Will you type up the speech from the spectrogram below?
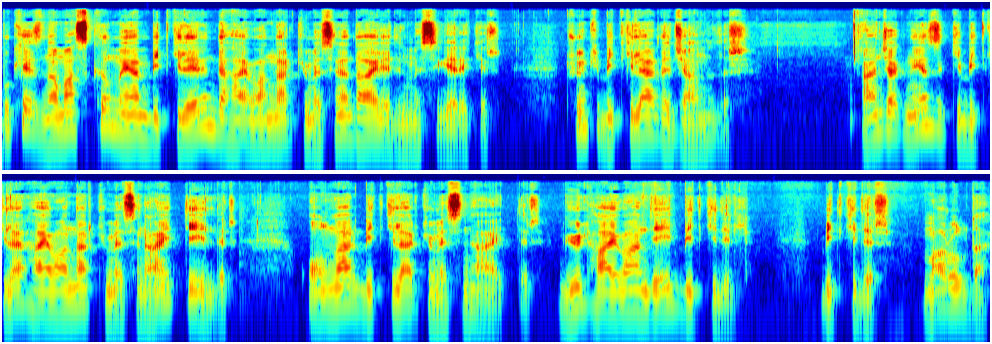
Bu kez namaz kılmayan bitkilerin de hayvanlar kümesine dahil edilmesi gerekir. Çünkü bitkiler de canlıdır. Ancak ne yazık ki bitkiler hayvanlar kümesine ait değildir. Onlar bitkiler kümesine aittir. Gül hayvan değil bitkidir. Bitkidir. Marul da.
